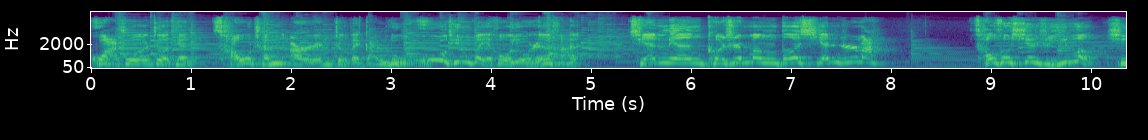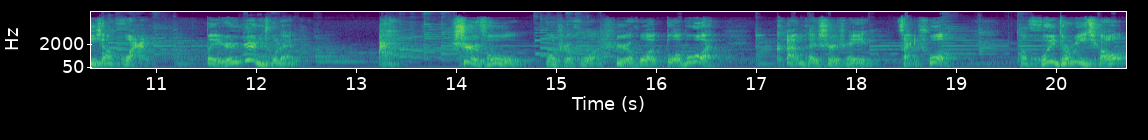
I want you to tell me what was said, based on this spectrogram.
话说这天，曹陈二人正在赶路，忽听背后有人喊：“前面可是孟德贤侄吗？”曹操先是一愣，心想：坏了，被人认出来了。哎，是福不是祸，是祸躲不过呀。看看是谁再说吧。他回头一瞧，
